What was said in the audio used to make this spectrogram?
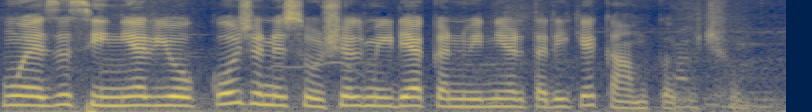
હું as a senior yoga coach અને સોશિયલ મીડિયા કન્વીનિયર તરીકે કામ કરું છું.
